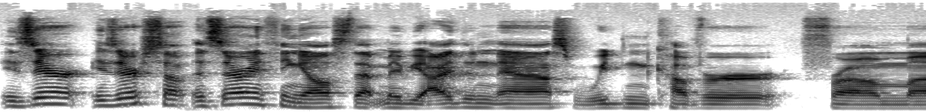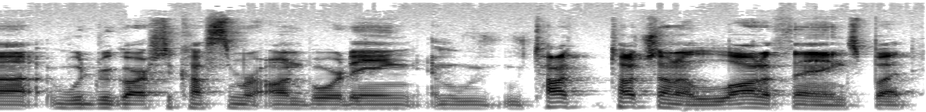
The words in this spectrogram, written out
is there is there some is there anything else that maybe I didn't ask, we didn't cover from uh, with regards to customer onboarding? And we've, we've touched on a lot of things, but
